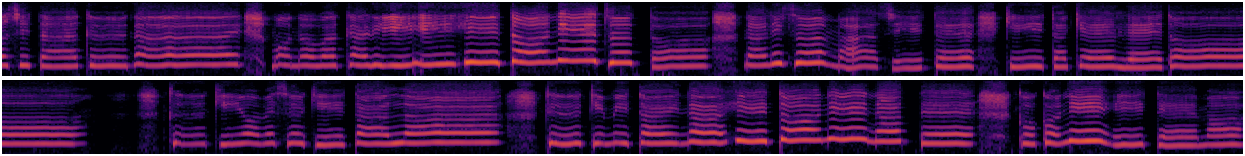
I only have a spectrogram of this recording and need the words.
はしたくない」「物分かりいい人にずっとなりすましてきたけれど」空気読めすぎたら空気みたいな人になってここにいても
